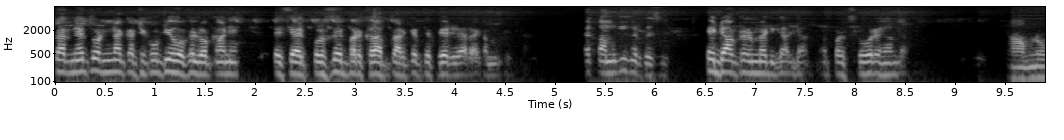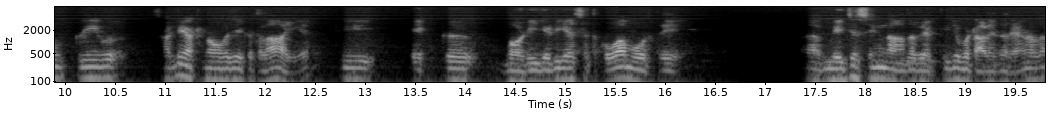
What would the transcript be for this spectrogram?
ਕਰਨੇ ਤੁਰਨਾ ਇਕੱਠੇ ਕੁੱਠੇ ਹੋ ਕੇ ਲੋਕਾਂ ਨੇ ਤੇ ਸ਼ਹਿਰ ਪੁਲਿਸ ਦੇ ਬਰਖਲਾਫ ਕਰਕੇ ਤੇ ਫਿਰ ਯਾਰਾ ਕੰਮ ਕੀਤਾ। ਇਹ ਕੰਮ ਕੀ ਕਰਦੇ ਸੀ? ਇਹ ਡਾਕਟਰ ਮੈਡੀਕਲ ਡਾਕਟਰ ਪਰ ਸਟੋਰ ਇਹਨਾਂ ਦਾ। ਸ਼ਾਮ ਨੂੰ ਕਰੀਬ 8:30-9 ਵਜੇ ਇੱਕ ਤਲਾਹ ਆਈ ਹੈ ਕਿ ਇੱਕ ਬੋਡੀ ਜਿਹੜੀ ਹੈ ਸਤਕੋਆ ਮੋੜ ਤੇ ਮੇਜਰ ਸਿੰਘ ਨਾਂ ਦਾ ਵਿਅਕਤੀ ਜੋ ਬਟਾਲੇ ਦਾ ਰਹਿਣ ਵਾਲਾ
